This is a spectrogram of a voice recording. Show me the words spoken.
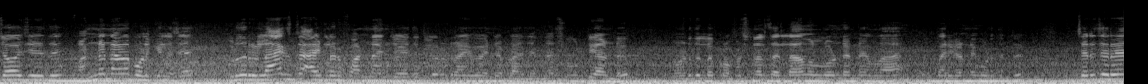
Enjoy ചെയ്ത് ഫൺ തന്നെയാണ് പൊളിക്കൽ പക്ഷെ കൂടുതൽ റിലാക്സ്ഡ് ആയിട്ടുള്ള ഒരു ഫൺ എൻജോയ് ചെയ്തിട്ടുള്ള ഒരു ഡ്രൈവ് ആയിട്ട് പ്ലാൻ ചെയ്യുന്നത് ഷൂട്ട് ചെയ്യാണ്ട് നമ്മുടെ അടുത്തുള്ള പ്രൊഫഷണൽസ് എല്ലാം എന്നുള്ളതുകൊണ്ട് തന്നെ നമ്മൾ ആ പരിഗണന കൊടുത്തിട്ട് ചെറിയ ചെറിയ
